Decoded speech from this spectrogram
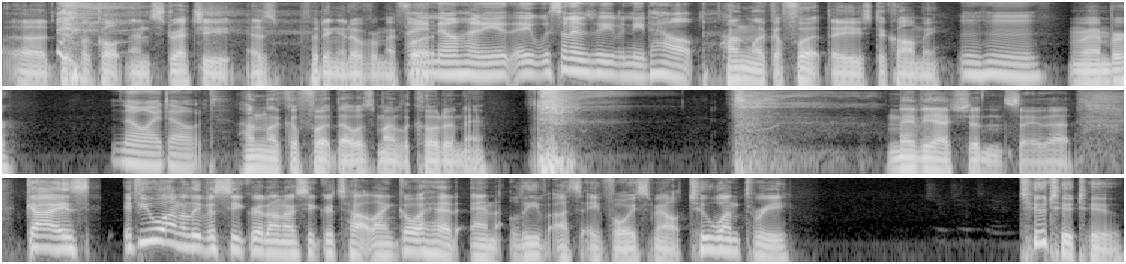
uh, difficult and stretchy as putting it over my foot. I know, honey. It, it, sometimes we even need help. Hung like a foot. They used to call me. Mm-hmm. Remember? No, I don't. Hung like a foot. That was my Lakota name. Maybe I shouldn't say that. Guys, if you want to leave a secret on our secrets hotline, go ahead and leave us a voicemail 213 222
